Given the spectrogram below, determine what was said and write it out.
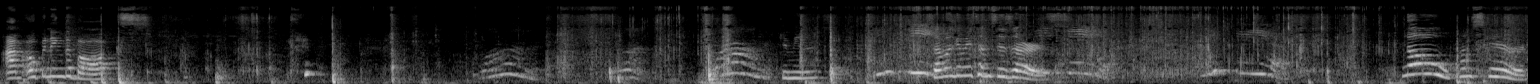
I'm opening the box. Give me this. Someone give me some scissors. No, I'm scared.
